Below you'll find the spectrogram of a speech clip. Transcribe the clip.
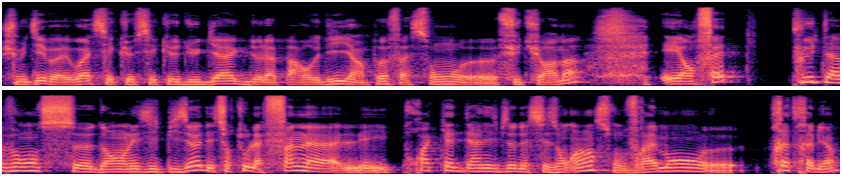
Je me disais, bah ouais, c'est que c'est que du gag, de la parodie, un peu façon euh, Futurama. Et en fait, plus t'avances dans les épisodes, et surtout la fin de la- les 3-4 derniers épisodes de la saison 1 sont vraiment euh, très très bien,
